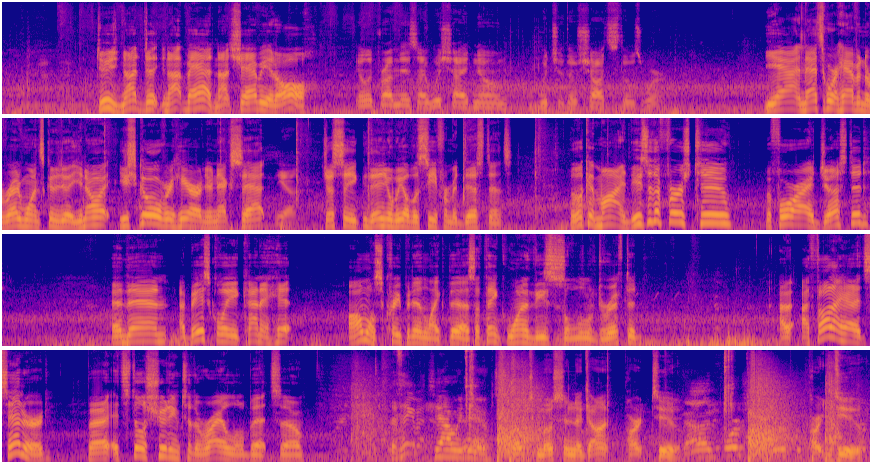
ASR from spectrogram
Dude, not not bad, not shabby at all. The only problem is I wish I had known which of those shots those were. Yeah, and that's where having the red one's going to do it. You know what? You should go over here on your next set, Yeah. just so you, then you'll be able to see from a distance. But look at mine. These are the first two before I adjusted. And then I basically kind of hit almost creeping in like this. I think one of these is a little drifted. I, I thought I had it centered, but it's still shooting to the right a little bit, so. The thing about, see how we do. Scoped Mosin Nagant Part 2. Now, Part 2. Uh,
